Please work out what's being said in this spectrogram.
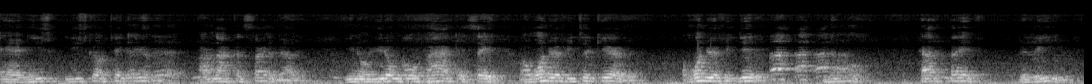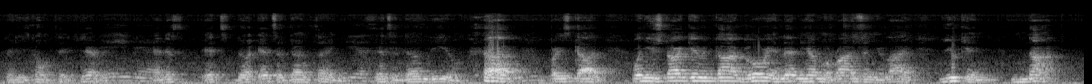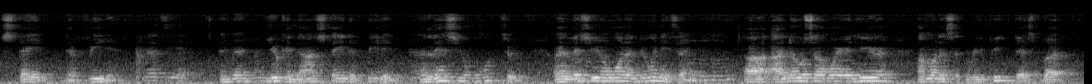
Mm-hmm. and he's he's gonna take care of That's it. yeah. I'm not concerned about it. You know, you don't go back and say, I wonder if he took care of it. I wonder if he did it. no. Have faith. Believe that he's gonna take care of it. Amen. And it's it's done it's a done thing. Yes, it's a done deal. Praise God. When you start giving God glory and letting him arise in your life, you can not stay defeated. That's it. Amen. You cannot stay defeated unless you want to, or unless you don't want to do anything. Mm-hmm. Uh, I know somewhere in here, I'm going to repeat this, but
